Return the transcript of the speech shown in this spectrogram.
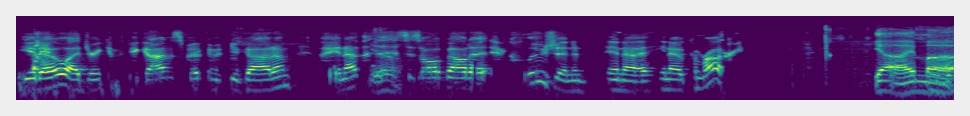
You know, uh, drink them if you got them, smoke them if you got them. You know, yeah. this is all about uh, inclusion and, and uh, you know, camaraderie. Yeah, I'm uh,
